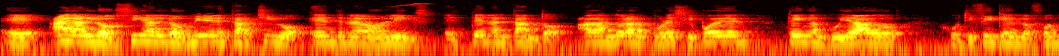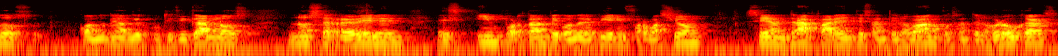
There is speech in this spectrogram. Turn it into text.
Eh, háganlo, síganlo, miren este archivo, entren a los links, estén al tanto, hagan dólar por si pueden, tengan cuidado, justifiquen los fondos cuando tengan que justificarlos, no se rebelen, es importante cuando le piden información sean transparentes ante los bancos, ante los brokers,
